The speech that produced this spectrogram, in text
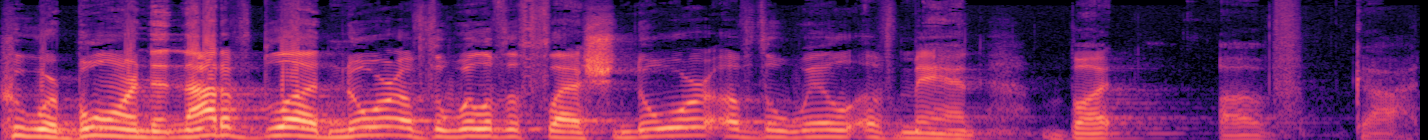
who were born not of blood, nor of the will of the flesh, nor of the will of man, but of God.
